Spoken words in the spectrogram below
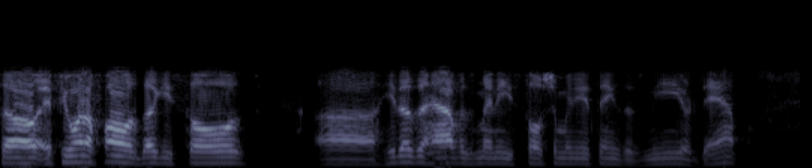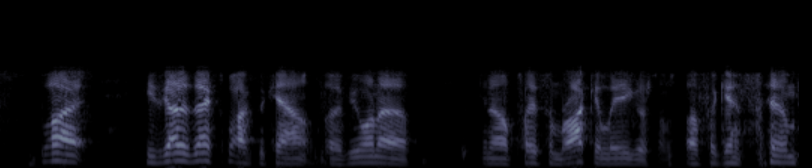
So if you want to follow Dougie Souls, uh, he doesn't have as many social media things as me or Damp, but he's got his Xbox account. So if you want to, you know, play some Rocket League or some stuff against him,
